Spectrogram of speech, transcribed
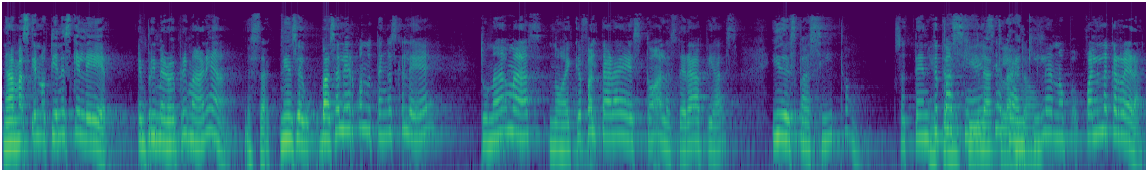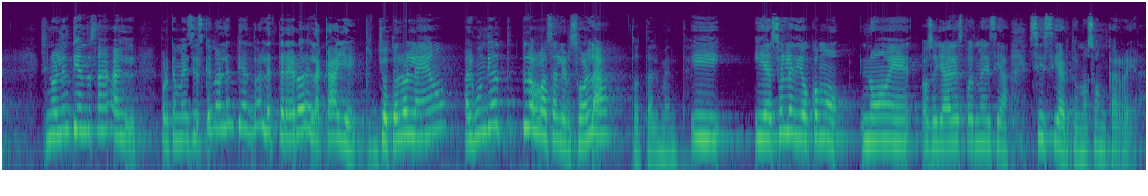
Nada más que no tienes que leer en primero de primaria. Exacto. Ni en vas a leer cuando tengas que leer. Tú nada más, no hay que faltar a esto, a las terapias, y despacito. O sea, tente tranquila, paciencia, claro. tranquila. No, ¿Cuál es la carrera? Si no le entiendes a- al... Porque me decías que no le entiendo al letrero de la calle. Pues yo te lo leo. Algún día lo vas a leer sola. Totalmente. Y, y eso le dio como... No es... O sea, ya después me decía, sí, cierto, no son carreras.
